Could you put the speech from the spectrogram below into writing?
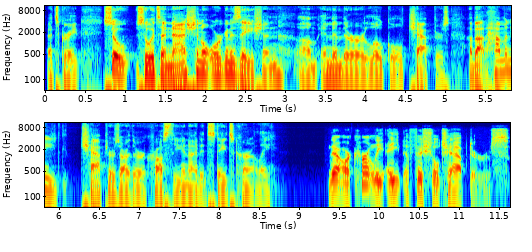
That's great. So, so it's a national organization, um, and then there are local chapters. About how many chapters are there across the United States currently? There are currently eight official chapters.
